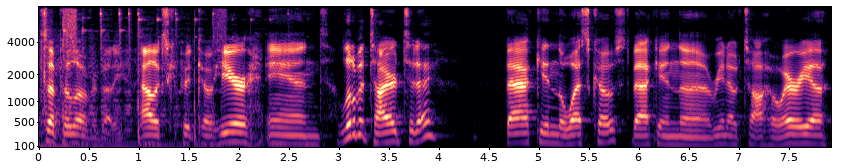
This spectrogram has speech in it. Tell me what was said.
What's up? Hello, everybody. Alex Kapitko here, and a little bit tired today. Back in the West Coast, back in the Reno Tahoe area.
